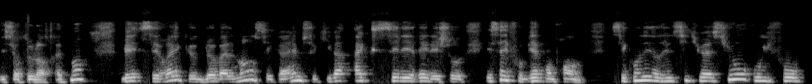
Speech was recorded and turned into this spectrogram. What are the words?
et surtout leur traitement. Mais c'est vrai que globalement, c'est quand même ce qui va accélérer les choses. Et ça, il faut bien comprendre. C'est qu'on est dans une situation où il faut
